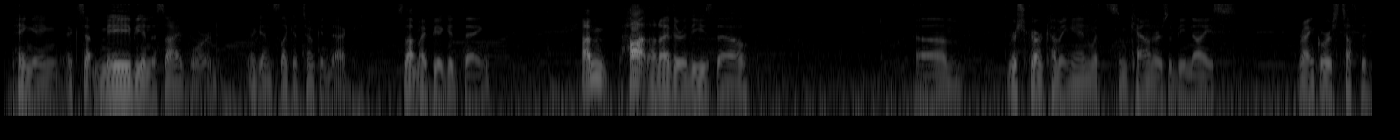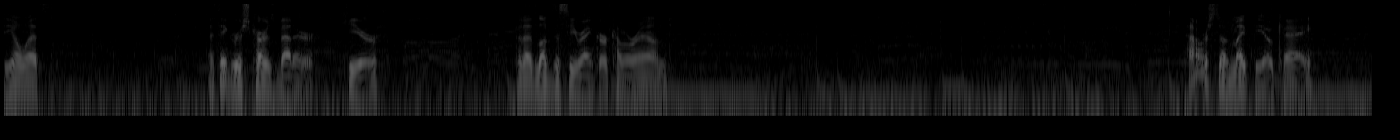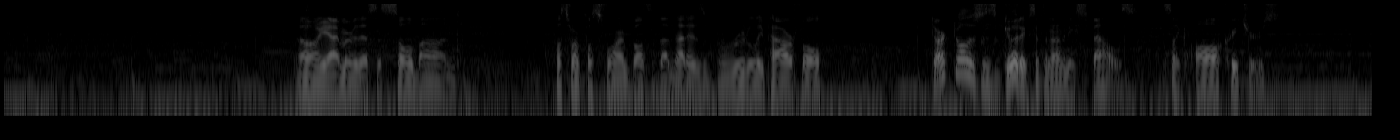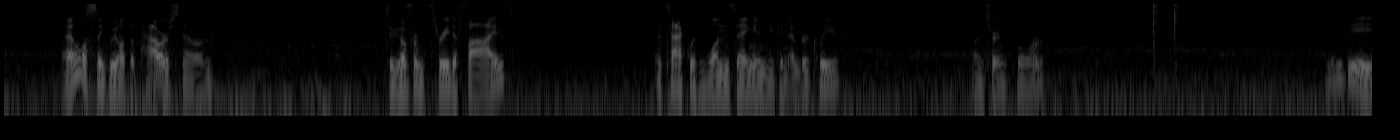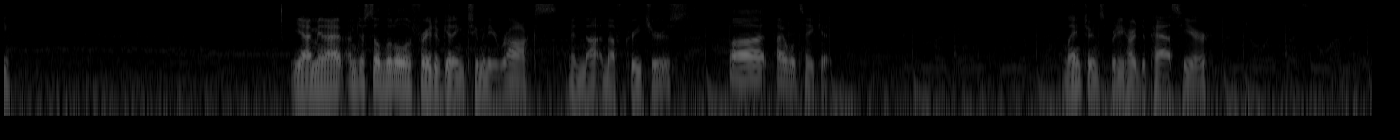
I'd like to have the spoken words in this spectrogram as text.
pinging, except maybe in the sideboard against like a token deck. So that might be a good thing. I'm hot on either of these, though. Um, Rishkar coming in with some counters would be nice. Rancor is tough to deal with. I think Rishkar is better here but I'd love to see Rancor come around. Power Stone might be okay. Oh yeah, I remember this. The Soul Bond. Plus four, plus four on both of them. That is brutally powerful. Dark Dwellers is good, except they don't have any spells. It's like all creatures. I almost think we want the Power Stone. To go from three to five. Attack with one thing and you can Embercleave. On turn four. Maybe. Yeah, I mean, I, am just a little afraid of getting too many rocks and not enough creatures, but I will take it. Lantern's pretty hard to pass here.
